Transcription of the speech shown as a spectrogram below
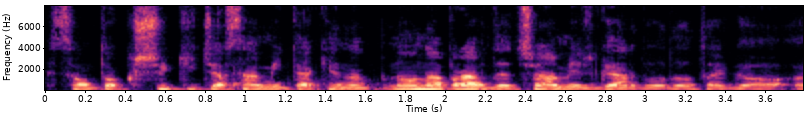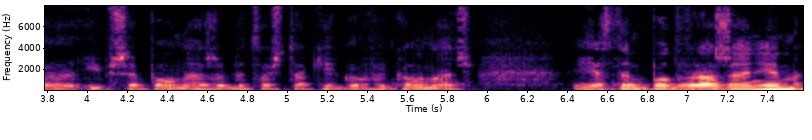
Są to krzyki czasami takie, no naprawdę trzeba mieć gardło do tego e, i przeponę, żeby coś takiego wykonać. Jestem pod wrażeniem,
